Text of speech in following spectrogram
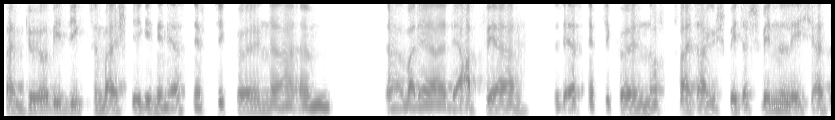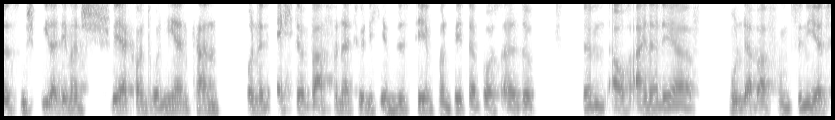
Beim Derby-Sieg zum Beispiel gegen den ersten FC Köln, da, ähm, da war der, der Abwehr des ersten FC Köln noch zwei Tage später schwindelig. Also es ist ein Spieler, den man schwer kontrollieren kann und eine echte Waffe natürlich im System von Peter Boss. Also ähm, auch einer, der wunderbar funktioniert.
